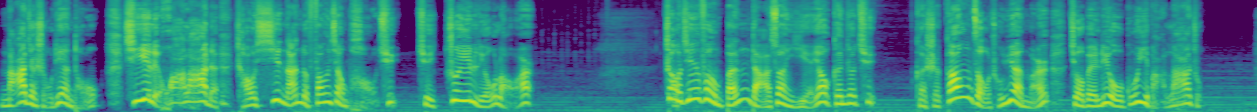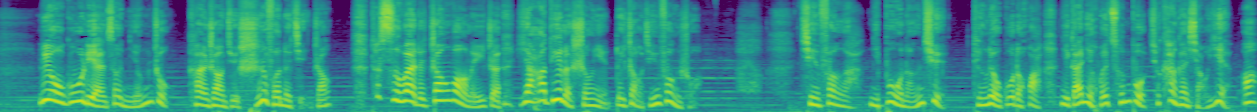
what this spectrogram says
拿着手电筒，稀里哗啦的朝西南的方向跑去，去追刘老二。赵金凤本打算也要跟着去，可是刚走出院门，就被六姑一把拉住。六姑脸色凝重，看上去十分的紧张。她四外的张望了一阵，压低了声音对赵金凤说：“哎呀，金凤啊，你不能去。”听六姑的话，你赶紧回村部去看看小叶啊！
